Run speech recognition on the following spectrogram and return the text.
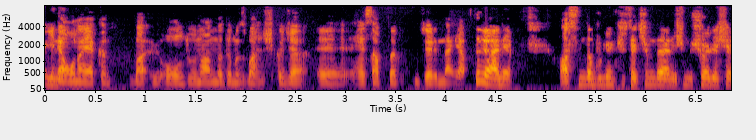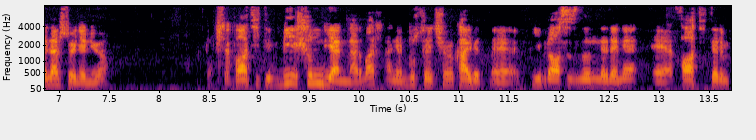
yine ona yakın olduğunu anladığımız başkaca e, hesaplar üzerinden yaptı ve hani aslında bugünkü seçimde hani şimdi şöyle şeyler söyleniyor. İşte Fatih bir şunu diyenler var. Hani bu seçimi kaybetme, e, ibrasızlığın nedeni e, Fatih Terim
